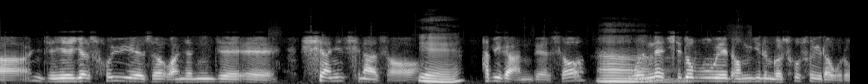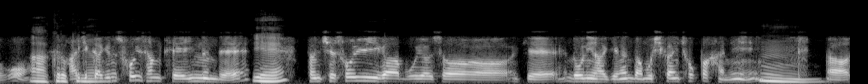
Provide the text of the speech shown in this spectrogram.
아 이제 예결 소위에서 완전히 이제 시한이 지나서 예. 합의가 안 돼서 아. 원내 지도부에 넘기는 걸 소소위라고 그러고 아, 직까지는 소위 상태에 있는데 예. 전체 소위가 모여서 이렇게 논의하기에는 너무 시간이 촉박하니 음. 어,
